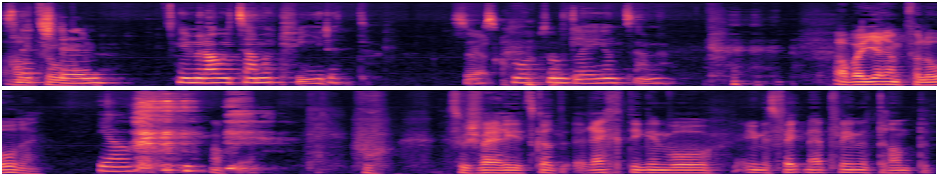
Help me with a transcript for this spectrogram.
Das also. letzte, haben wir alle zusammen gefeiert. So ja. Squad und Leon zusammen. Aber ihr habt verloren? Ja. okay. Puh, so schwer jetzt gerade recht irgendwo in ein Fettnäpfchen trampelt.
